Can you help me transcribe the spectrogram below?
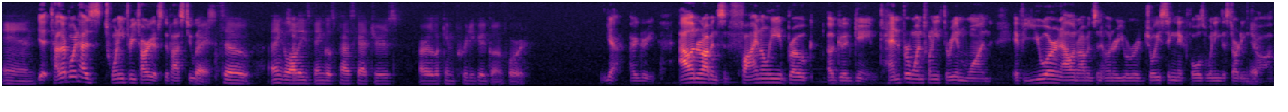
and Yeah, Tyler Boyd has 23 targets the past two right. weeks. So I think a lot of these Bengals pass catchers are looking pretty good going forward. Yeah, I agree. Allen Robinson finally broke a good game. 10 for 123 and 1. If you are an Allen Robinson owner, you are rejoicing Nick Foles winning the starting Yep. job.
